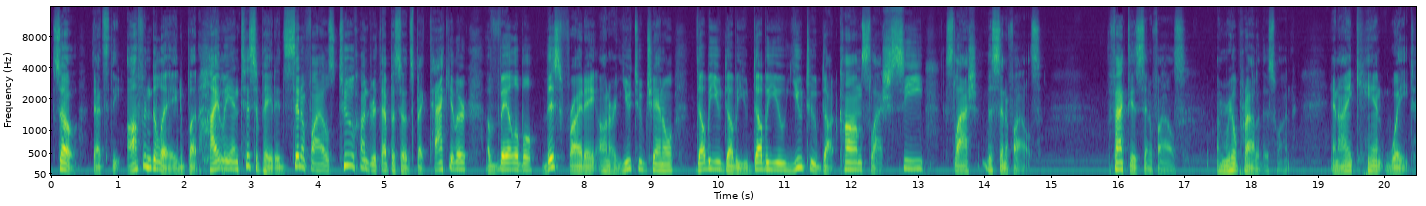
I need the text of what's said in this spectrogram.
So, that's the often delayed but highly anticipated Cine-Files 200th episode spectacular, available this Friday on our YouTube channel, www.youtube.com slash c slash the. The fact is, Cinephiles, I'm real proud of this one and I can't wait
